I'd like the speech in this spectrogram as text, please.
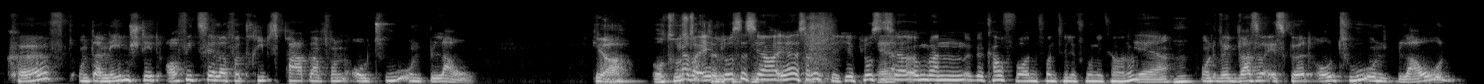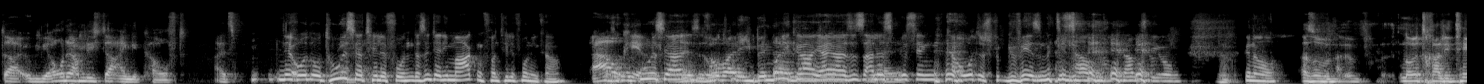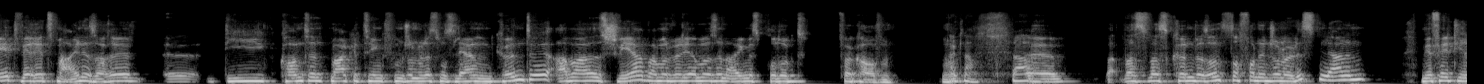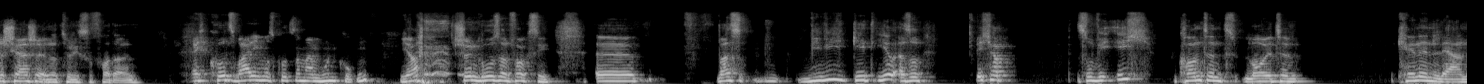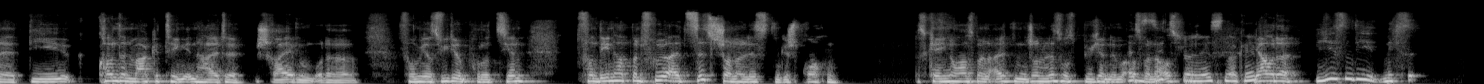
Curved und daneben steht offizieller Vertriebspartner von O2 und Blau. Ja, O2 ja, aber E Plus ist ja, ja, ist ja richtig. E Plus ja. ist ja irgendwann gekauft worden von Telefonica, ne? Ja. Mhm. Und was, es gehört O2 und Blau da irgendwie auch, oder haben die sich da eingekauft? Als ne, O2 ist ja Telefon, das sind ja die Marken von Telefonica. Ah, also okay. O2 ist ja, ist so weit ich bin Telefonica, ja, ja, es ist alles ein bisschen chaotisch gewesen mit den Namensgebungen. Genau. Also äh, Neutralität wäre jetzt mal eine Sache äh, die Content Marketing vom Journalismus lernen könnte, aber es ist schwer, weil man will ja immer sein eigenes Produkt verkaufen. Ne? Na klar. Äh, was, was können wir sonst noch von den Journalisten lernen? Mir fällt die Recherche natürlich sofort ein. Recht kurz, weil ich muss kurz nach meinem Hund gucken. Ja, schönen Gruß an Foxy. Äh, was, wie, wie geht ihr? Also, ich habe, so wie ich Content-Leute kennenlerne, die Content-Marketing-Inhalte schreiben oder von mir aus Video produzieren, von denen hat man früher als Sitzjournalisten gesprochen. Das kenne ich noch aus meinen alten Journalismusbüchern, im, aus meiner Ausbildung. Okay. Ja, oder wie hießen die? Nicht,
